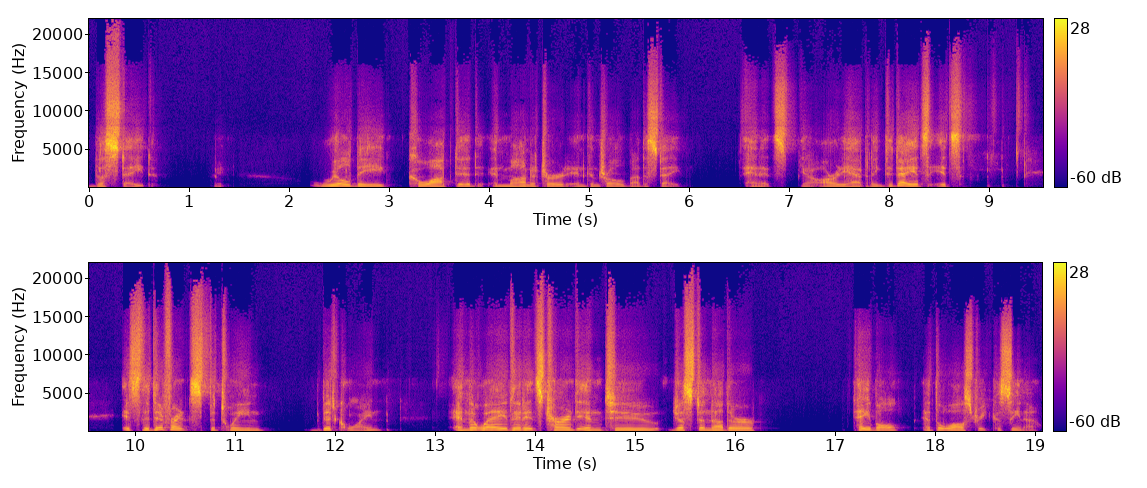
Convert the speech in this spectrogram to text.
the state, will be co-opted and monitored and controlled by the state. And it's you know already happening today. It's it's it's the difference between bitcoin and the way that it's turned into just another table at the wall street casino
